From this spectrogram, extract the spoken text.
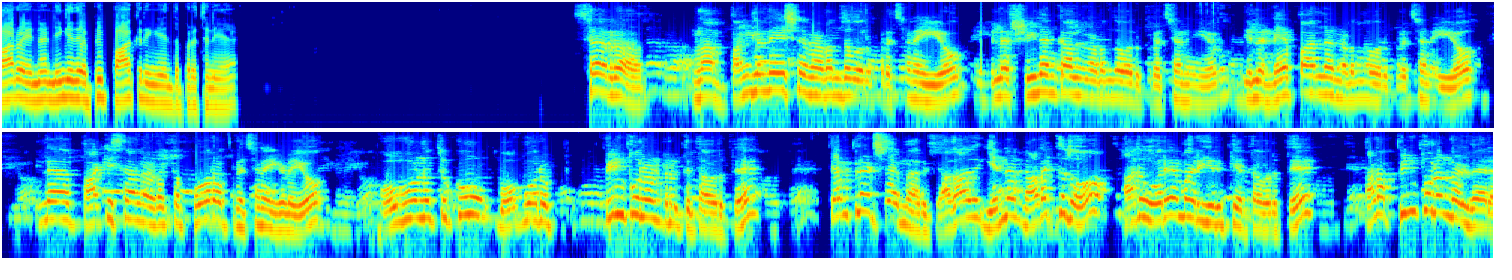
பார்வை என்ன? நீங்க இதை எப்படி பாக்குறீங்க இந்த பிரச்சனையை? சார் uh, நான் பங்களாதேஷ்ல நடந்த ஒரு பிரச்சனையோ இல்ல ஸ்ரீலங்கால நடந்த ஒரு பிரச்சனையோ இல்ல நேபாள்ல நடந்த ஒரு பிரச்சனையோ இல்ல பாகிஸ்தான்ல நடக்க போற பிரச்சனைகளையோ ஒவ்வொன்றுத்துக்கும் ஒவ்வொரு பின்புலன் இருக்கு தவிர்த்து டெம்ப்ளேட் சேமா இருக்கு. அதாவது என்ன நடக்குதோ அது ஒரே மாதிரி இருக்கே தவிர்த்து ஆனா பின்புலங்கள் வேற.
